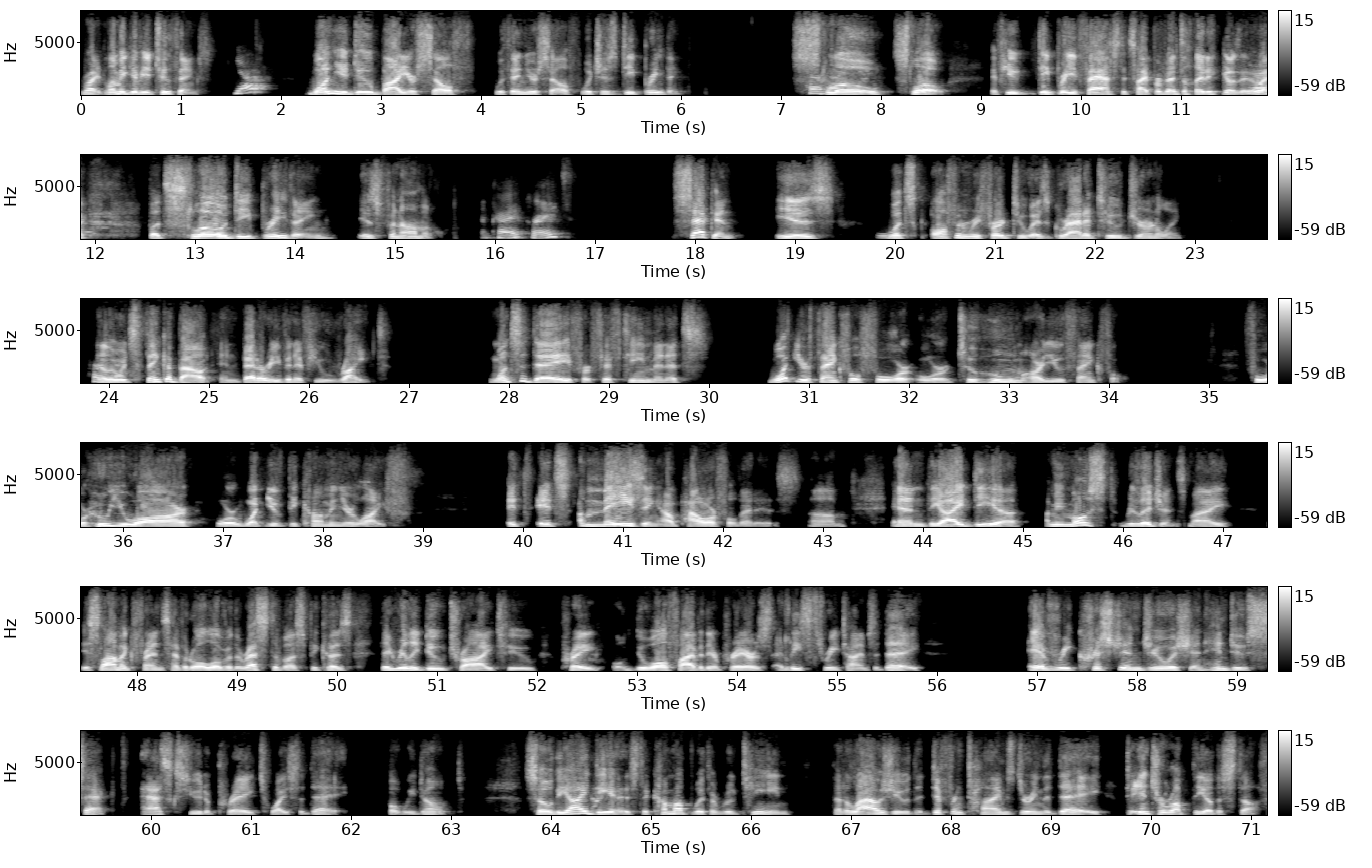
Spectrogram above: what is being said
Right. Let me give you two things. yeah One you do by yourself, within yourself, which is deep breathing. Perfect. Slow, slow. If you deep breathe fast, it's hyperventilating, goes the other way. But slow, deep breathing is phenomenal. Okay, great. Second is what's often referred to as gratitude journaling. Perfect. In other words, think about, and better even if you write, once a day for 15 minutes, what you're thankful for or to whom are you thankful for who you are or what you've become in your life. It, it's amazing how powerful that is. Um, and the idea, I mean, most religions, my Islamic friends have it all over the rest of us because they really do try to pray, do all five of their prayers at least three times a day. Every Christian, Jewish, and Hindu sect asks you to pray twice a day, but we don't. So the idea is to come up with a routine that allows you the different times during the day to interrupt the other stuff.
